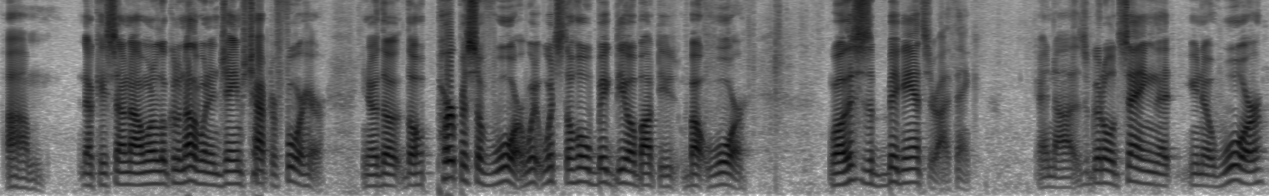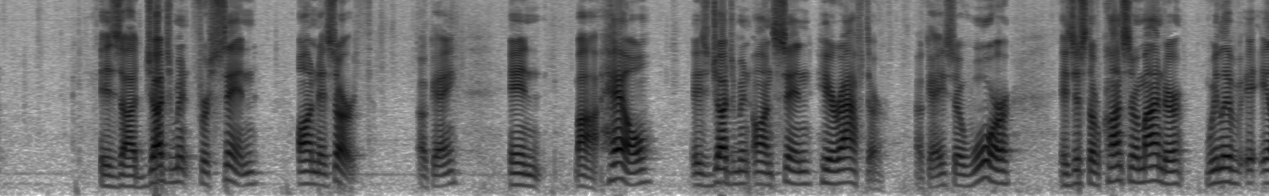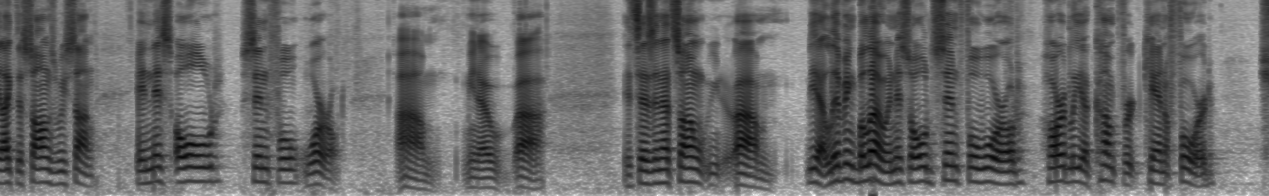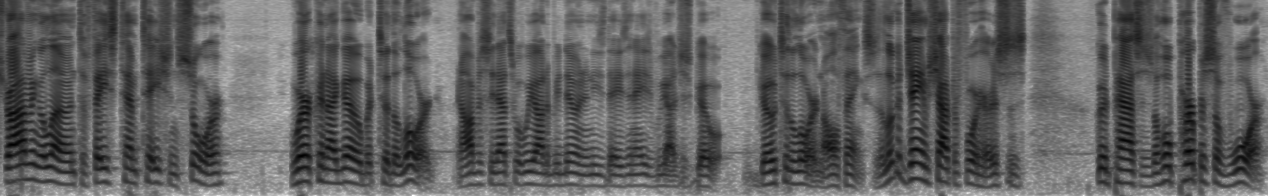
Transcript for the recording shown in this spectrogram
Um, Okay, so now I want to look at another one in James chapter 4 here. You know, the, the purpose of war. What's the whole big deal about, the, about war? Well, this is a big answer, I think. And uh, it's a good old saying that, you know, war is uh, judgment for sin on this earth. Okay? In uh, hell is judgment on sin hereafter. Okay? So war is just a constant reminder we live, like the songs we sung, in this old sinful world. Um, you know, uh, it says in that song, um, yeah, living below in this old sinful world, hardly a comfort can afford. Striving alone to face temptation sore, where can I go but to the Lord? And obviously, that's what we ought to be doing in these days and age. We got to just go, go to the Lord in all things. So look at James chapter 4 here. This is good passage. The whole purpose of war.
